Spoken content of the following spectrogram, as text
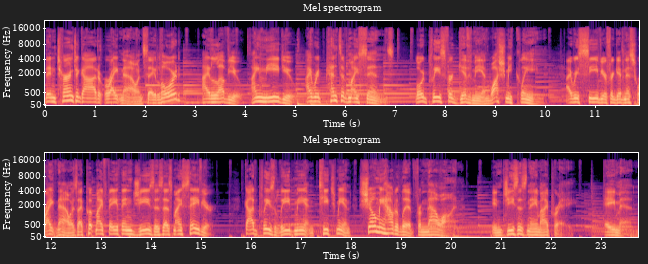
Then turn to God right now and say, Lord, I love you. I need you. I repent of my sins. Lord, please forgive me and wash me clean. I receive your forgiveness right now as I put my faith in Jesus as my Savior. God, please lead me and teach me and show me how to live from now on. In Jesus' name I pray. Amen.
